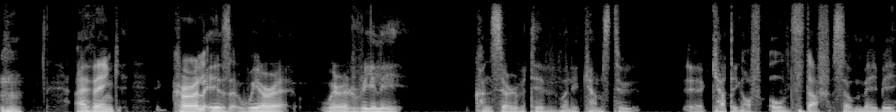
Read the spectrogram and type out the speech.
I think curl is we're we're really conservative when it comes to uh, cutting off old stuff. So maybe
